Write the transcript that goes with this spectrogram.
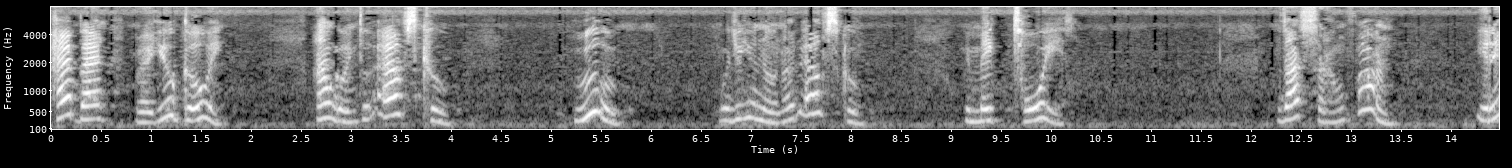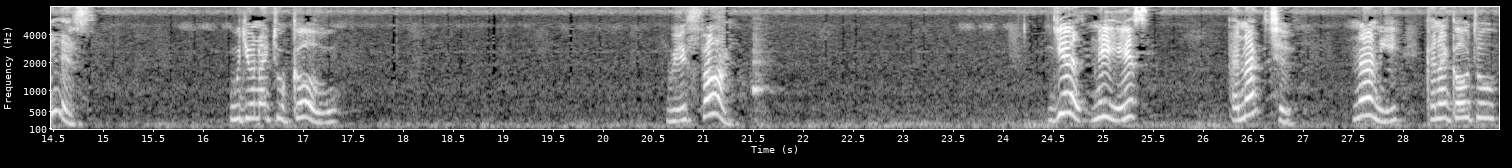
Hey, Ben, where are you going? I'm going to elf school. Ooh, what do you know at elf school? We make toys. That sounds fun. It is. Would you like to go? Really fun. Yes, please. I like to. Nanny, can I go to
